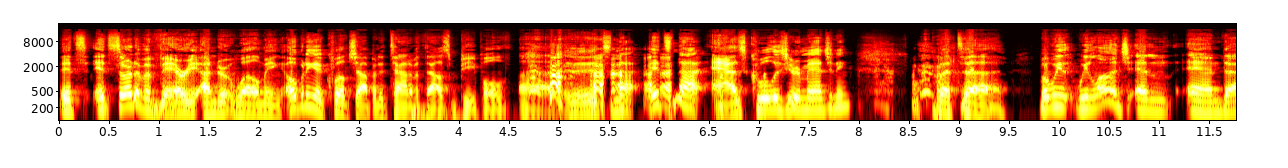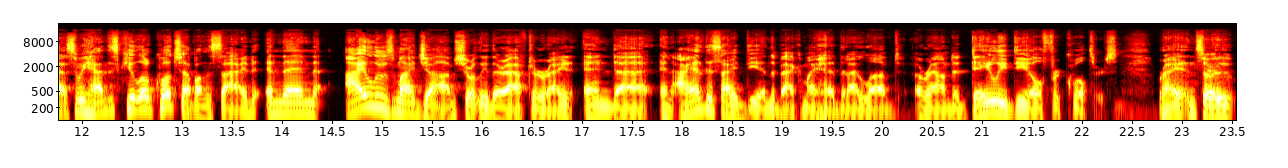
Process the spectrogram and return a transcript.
it's it's sort of a very underwhelming opening a quilt shop in a town of a thousand people uh, it's not it's not as cool as you're imagining but uh but we we launch and and uh, so we had this cute little quilt shop on the side and then I lose my job shortly thereafter, right? And uh, and I had this idea in the back of my head that I loved around a daily deal for quilters, right? And so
